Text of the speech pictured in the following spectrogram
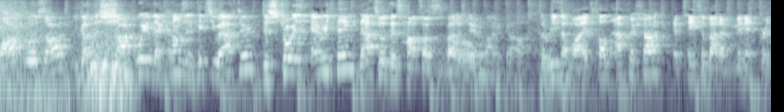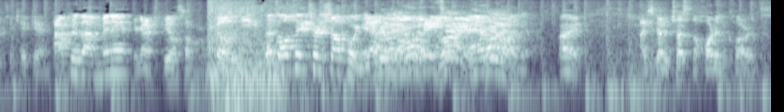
bomb goes off, you got the shock wave that comes and hits you after, destroys everything. That's what this hot sauce is about to do. Oh my god. The reason why it's called aftershock, it takes about a minute for it to kick in. After that minute, you're gonna feel some feel heat. Let's all take turns shuffling. Yeah, Everyone let's all do take turns. Everyone. Alright, I just gotta trust the heart of the cards.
